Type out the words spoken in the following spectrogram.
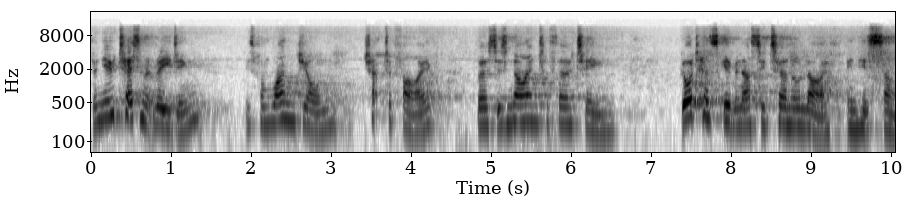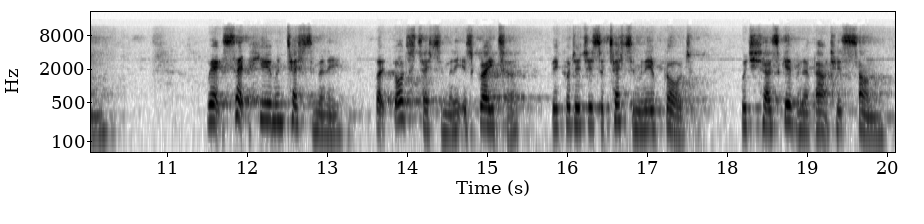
The New Testament reading is from 1 John chapter 5, verses 9 to 13. God has given us eternal life in his Son. We accept human testimony, but God's testimony is greater because it is the testimony of God, which he has given about his Son.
